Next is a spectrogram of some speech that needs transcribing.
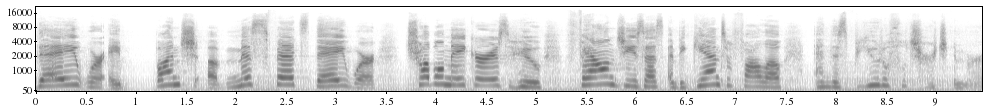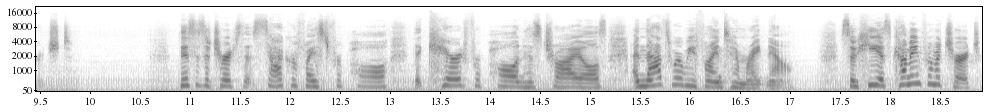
They were a bunch of misfits. They were troublemakers who found Jesus and began to follow, and this beautiful church emerged. This is a church that sacrificed for Paul, that cared for Paul in his trials, and that's where we find him right now. So he is coming from a church.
